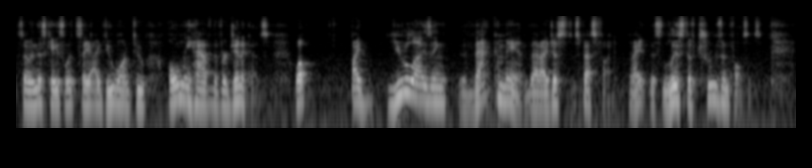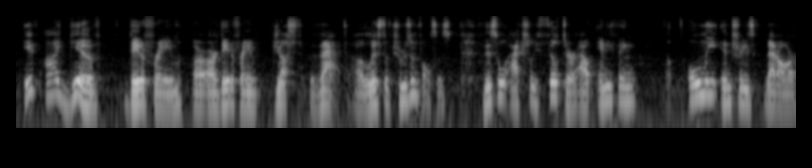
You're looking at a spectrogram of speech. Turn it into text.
So in this case, let's say I do want to only have the Virginicas. Well, by utilizing that command that I just specified, right, this list of trues and falses, if I give data frame or our data frame just that, a list of trues and falses, this will actually filter out anything, only entries that are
